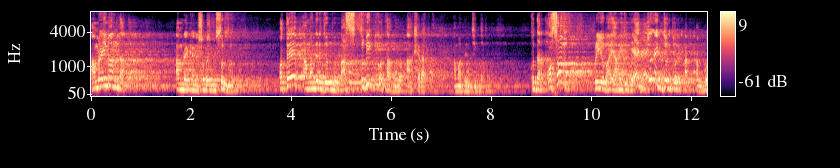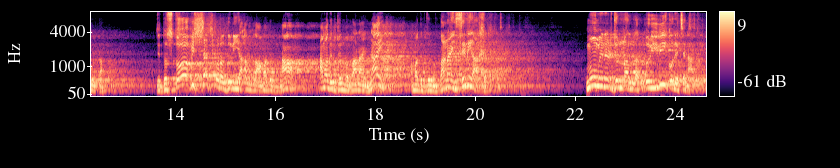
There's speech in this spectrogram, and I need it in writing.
আমরা ইমানদার, আমরা এখানে সবাই মুসলমান। অতএব আমাদের জন্য বাস্তবিক কথা হলো আখেরাত, আমাদের জীবন। খোদার কসম, প্রিয় ভাই, আমি যদি একজন একজন করে পারতাম বলতাম যে, দোস্ত, বিশ্বাস করো, দুনিয়া আল্লাহ আমাদের না, আমাদের জন্য বানায় নাই, আমাদের জন্য বানাইছেনই আখেরাত। মুমেনের জন্য আল্লাহ তৈরি করেছেন আখেরাত।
